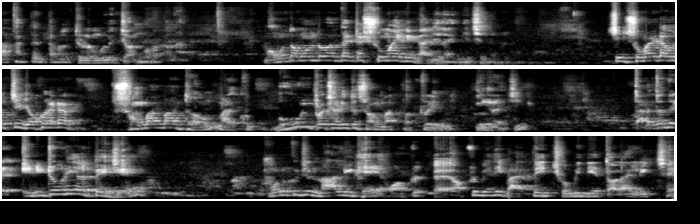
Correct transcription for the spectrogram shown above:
না থাকতেন তাহলে তৃণমূলের জন্ম হতো না। মমতা বন্দ্যোপাধ্যায় একটা সময়কে কাজে লাগিয়েছিলেন। সেই সময়টা হচ্ছে যখন একটা সংবাদ মাধ্যম মানে খুব বহুল প্রচারিত সংবাদপত্র ইংরেজি তারা তাদের এডিটোরিয়াল পেজে কোনো কিছু না লিখে বিহারী বাজপেয়ীর ছবি দিয়ে তলায় লিখছে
